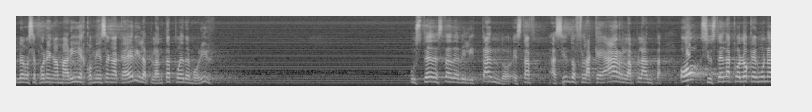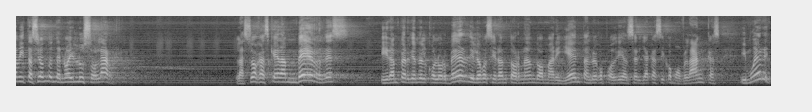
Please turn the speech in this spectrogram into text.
luego se ponen amarillas, comienzan a caer y la planta puede morir usted está debilitando, está haciendo flaquear la planta. O si usted la coloca en una habitación donde no hay luz solar, las hojas que eran verdes irán perdiendo el color verde y luego se irán tornando amarillentas, luego podrían ser ya casi como blancas y mueren.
